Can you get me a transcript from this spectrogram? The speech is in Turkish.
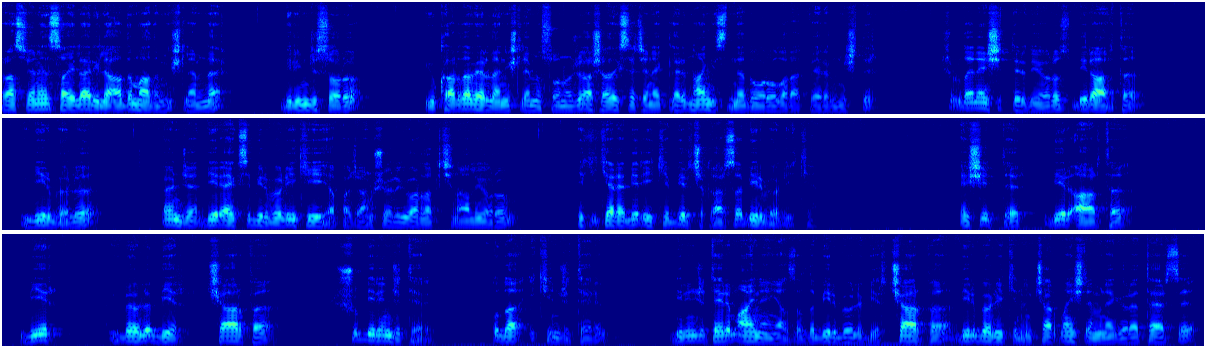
Rasyonel sayılar ile adım adım işlemler. Birinci soru. Yukarıda verilen işlemin sonucu aşağıdaki seçeneklerin hangisinde doğru olarak verilmiştir? Şuradan eşittir diyoruz. 1 artı 1 bölü önce 1 eksi 1 bölü 2'yi yapacağım. Şöyle yuvarlak içine alıyorum. 2 kere 1 2 1 çıkarsa 1 bölü 2 eşittir 1 artı 1 bölü 1 çarpı şu birinci terim. Bu da ikinci terim. Birinci terim aynen yazıldı. 1 bölü 1 çarpı 1 bölü 2'nin çarpma işlemine göre tersi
